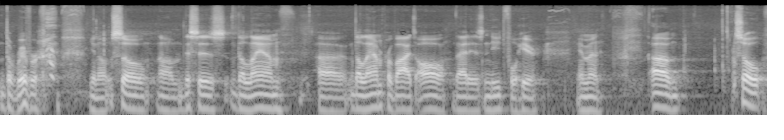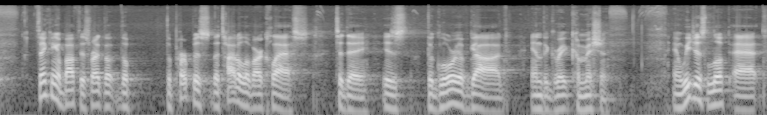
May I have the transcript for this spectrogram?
the river, you know. So um, this is the Lamb. Uh, the Lamb provides all that is needful here. Amen. Um, so thinking about this, right? The the the purpose, the title of our class today is the glory of God and the Great Commission. And we just looked at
